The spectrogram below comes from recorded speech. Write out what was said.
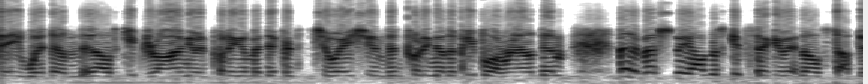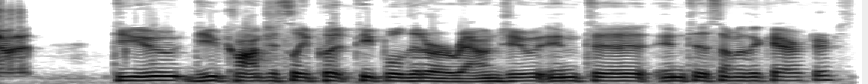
stay with them, and I'll keep drawing them and putting them in different situations and putting other people around them. Then eventually, I'll just get sick of it and I'll stop doing it. Do you do you consciously put people that are around you into into some of the characters?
